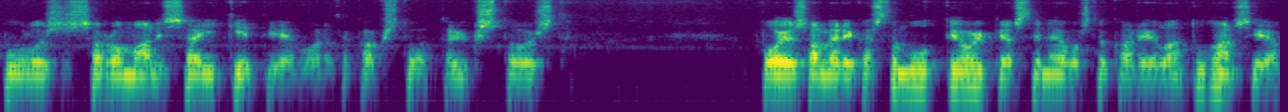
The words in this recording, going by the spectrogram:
kuuluisessa romaanissa Ikitie vuodelta 2011. Pohjois-Amerikasta muutti oikeasti Neuvostokarjalaan tuhansia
